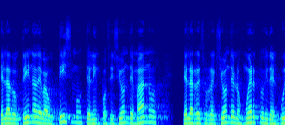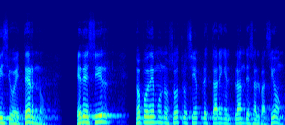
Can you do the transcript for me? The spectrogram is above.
de la doctrina de bautismo, de la imposición de manos, de la resurrección de los muertos y del juicio eterno. Es decir, no podemos nosotros siempre estar en el plan de salvación,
